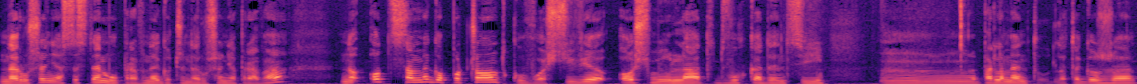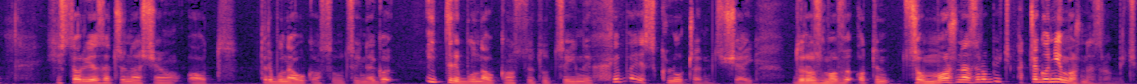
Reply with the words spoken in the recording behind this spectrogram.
naruszenia systemu prawnego czy naruszenia prawa, no od samego początku właściwie ośmiu lat, dwóch kadencji mm, parlamentu, dlatego że historia zaczyna się od Trybunału Konstytucyjnego i Trybunał Konstytucyjny chyba jest kluczem dzisiaj do rozmowy o tym, co można zrobić, a czego nie można zrobić.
